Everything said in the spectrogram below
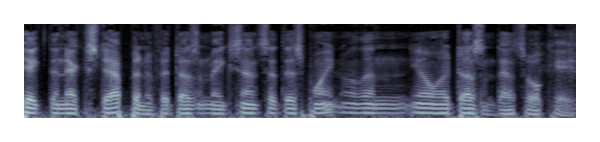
take the next step. And if it doesn't make sense at this point, well, then, you know, it doesn't. That's okay.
